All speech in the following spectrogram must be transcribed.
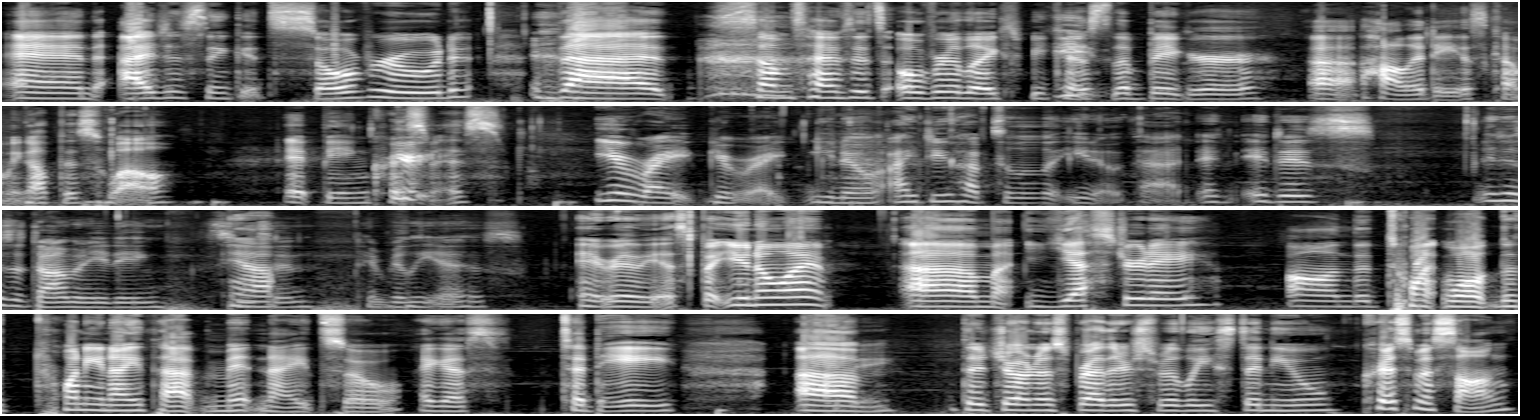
And I just think it's so rude that sometimes it's overlooked because the bigger uh, holiday is coming up as well. It being Christmas. You're right. You're right. You know, I do have to let you know that it, it is it is a dominating Yeah. season. It really is. It really is. But you know what? Um, yesterday on the twen- well the 29th at midnight, so I guess today, um, Today. The Jonas Brothers released a new Christmas song.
